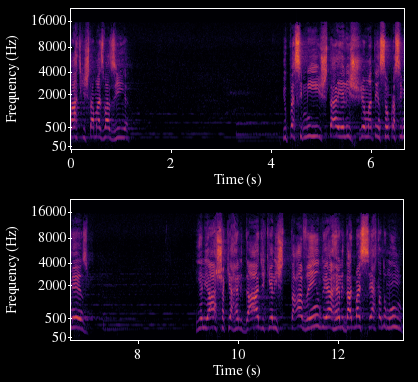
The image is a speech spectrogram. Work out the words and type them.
parte que está mais vazia. E o pessimista, ele chama atenção para si mesmo. E ele acha que a realidade que ele está vendo é a realidade mais certa do mundo.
